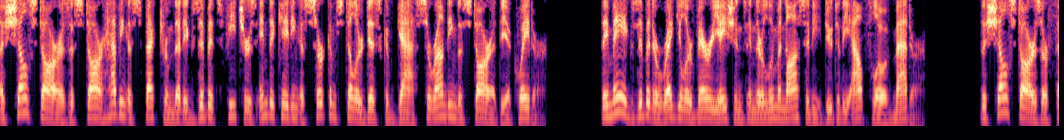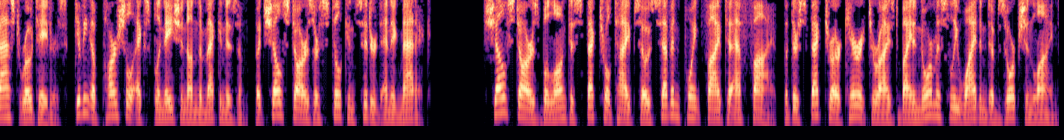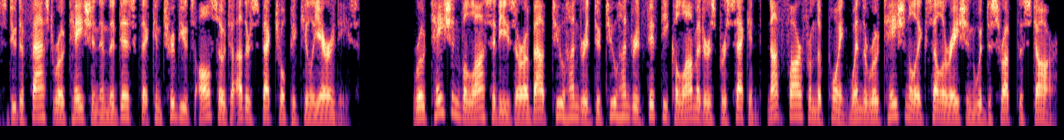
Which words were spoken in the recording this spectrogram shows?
A shell star is a star having a spectrum that exhibits features indicating a circumstellar disk of gas surrounding the star at the equator. They may exhibit irregular variations in their luminosity due to the outflow of matter. The shell stars are fast rotators, giving a partial explanation on the mechanism, but shell stars are still considered enigmatic. Shell stars belong to spectral types O7.5 to F5, but their spectra are characterized by enormously widened absorption lines due to fast rotation and the disk that contributes also to other spectral peculiarities. Rotation velocities are about 200 to 250 km per second, not far from the point when the rotational acceleration would disrupt the star.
